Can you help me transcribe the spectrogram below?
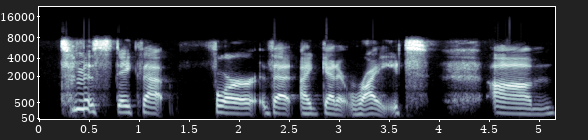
to mistake that for that I get it right. Um,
